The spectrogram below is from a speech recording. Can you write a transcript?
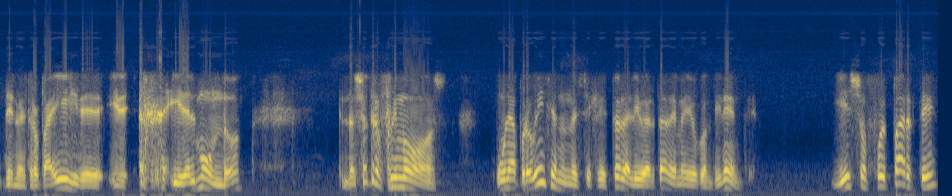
de nuestro país y, de, y, del mundo, nosotros fuimos una provincia en donde se gestó la libertad de medio continente. Y eso fue parte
